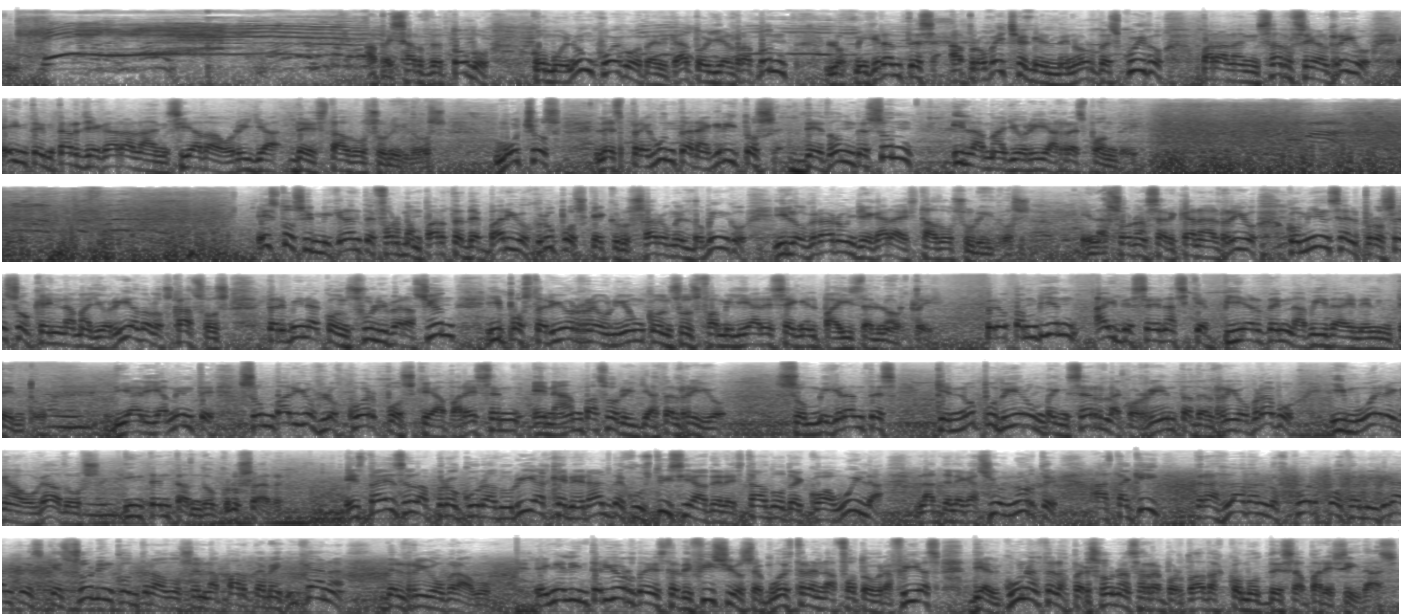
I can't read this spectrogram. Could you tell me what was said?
A pesar de todo, como en un juego del gato y el ratón, los migrantes aprovechan el menor descuido para lanzarse al río e intentar llegar a la ansiada orilla de Estados Unidos. Muchos les preguntan a gritos de dónde son y la mayoría responde. Estos inmigrantes forman parte de varios grupos que cruzaron el domingo y lograron llegar a Estados Unidos. En la zona cercana al río comienza el proceso que en la mayoría de los casos termina con su liberación y posterior reunión con sus familiares en el país del norte. Pero también hay decenas que pierden la vida en el intento. Diariamente son varios los cuerpos que aparecen en ambas orillas del río. Son migrantes que no pudieron vencer la corriente del río Bravo y mueren ahogados intentando cruzar. Esta es la Procuraduría General de Justicia del Estado de Coahuila, la Delegación Norte. Hasta aquí trasladan los cuerpos de migrantes que son encontrados en la parte mexicana del río Bravo. En el interior de este edificio se muestran las fotografías de algunas de las personas reportadas como desaparecidas.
